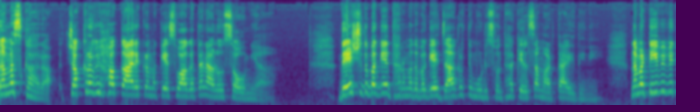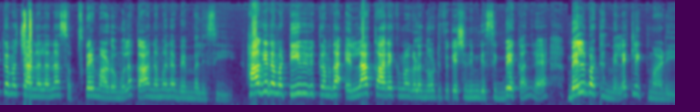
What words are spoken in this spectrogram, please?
ನಮಸ್ಕಾರ. ಚಕ್ರವ್ಯೂಹ ಕಾರ್ಯಕ್ರಮಕ್ಕೆ ಸ್ವಾಗತ. ನಾನು ಸೌಮ್ಯ. ದೇಶದ ಬಗ್ಗೆ, ಧರ್ಮದ ಬಗ್ಗೆ ಜಾಗೃತಿ ಮೂಡಿಸುವಂತಹ ಕೆಲಸ ಮಾಡ್ತಾ ಇದ್ದೀನಿ. ನಮ್ಮ ಟಿವಿ ವಿಕ್ರಮ ಚಾನೆಲ್ ಅನ್ನ ಸಬ್ಸ್ಕ್ರೈಬ್ ಮಾಡೋ ಮೂಲಕ ನಮ್ಮನ್ನ ಬೆಂಬಲಿಸಿ. ಹಾಗೆ ನಮ್ಮ ಟಿವಿ ವಿಕ್ರಮದ ಎಲ್ಲಾ ಕಾರ್ಯಕ್ರಮಗಳ ನೋಟಿಫಿಕೇಶನ್ ನಿಮಗೆ ಸಿಗ್ಬೇಕಂದ್ರೆ ಬೆಲ್ ಬಟನ್ ಮೇಲೆ ಕ್ಲಿಕ್ ಮಾಡಿ.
